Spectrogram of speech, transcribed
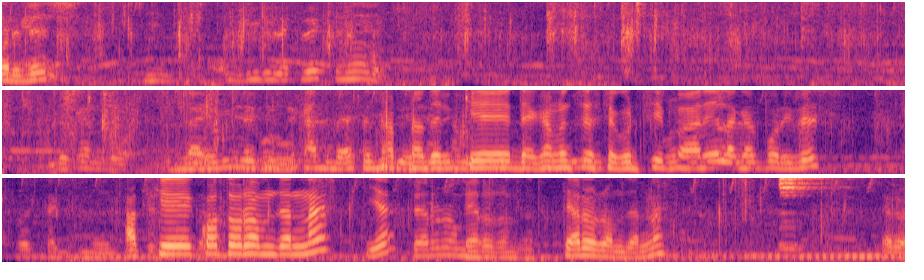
পরিবেশ। আপনাদেরকে দেখানোর চেষ্টা করছি পাহাড়ি এলাকার পরিবেশ। আজকে কত রমজান না? ইয়া? তেরো রমজান। তেরো রমজান। না? তেরো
